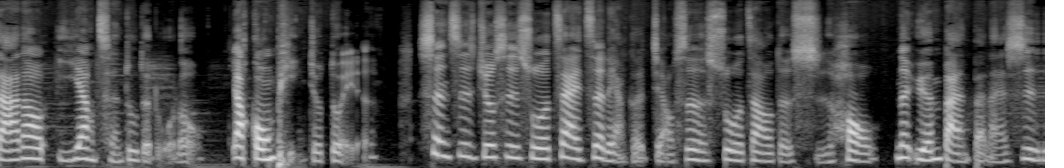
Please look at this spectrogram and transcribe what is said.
达到一样程度的裸露。要公平就对了，甚至就是说，在这两个角色塑造的时候，那原版本来是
